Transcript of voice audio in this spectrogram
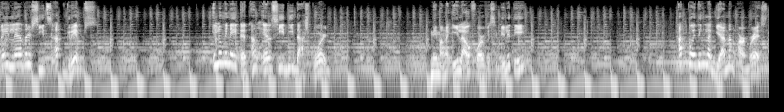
May leather seats at grips illuminated ang LCD dashboard. May mga ilaw for visibility at pwedeng lagyan ng armrest.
